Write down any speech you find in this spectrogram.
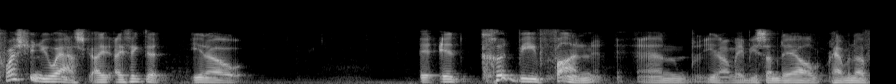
question you ask, I, I think that, you know, it, it could be fun, and, you know, maybe someday I'll have enough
